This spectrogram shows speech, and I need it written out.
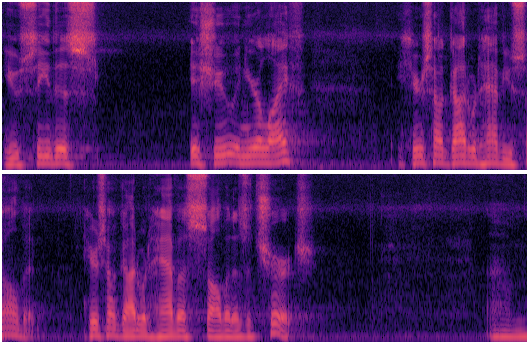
you see this issue in your life, here's how God would have you solve it. Here's how God would have us solve it as a church. Um,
